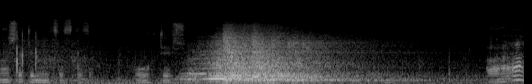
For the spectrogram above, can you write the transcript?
Нащо ти мені це сказав? Ух ти що. А!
